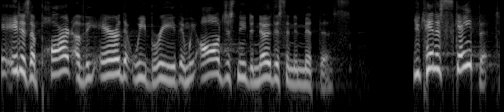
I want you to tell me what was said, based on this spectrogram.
It is a part of the air that we breathe, and we all just need to know this and admit this. You can't escape it.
